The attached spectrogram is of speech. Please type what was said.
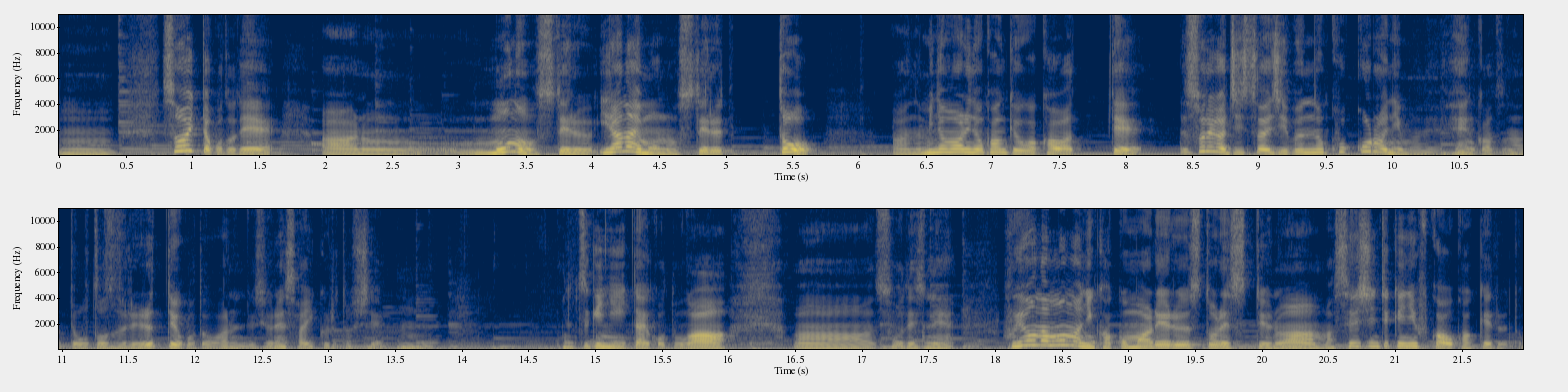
うん、そういったことであの物を捨てるいらないものを捨てるとあの身の回りの環境が変わってそれが実際自分の心にもね変化となって訪れるっていうことがあるんですよねサイクルとして。うん次に言いたいことが、あ、そうですね不要なものに囲まれるストレスっていうのは、まあ、精神的に負荷をかけると、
